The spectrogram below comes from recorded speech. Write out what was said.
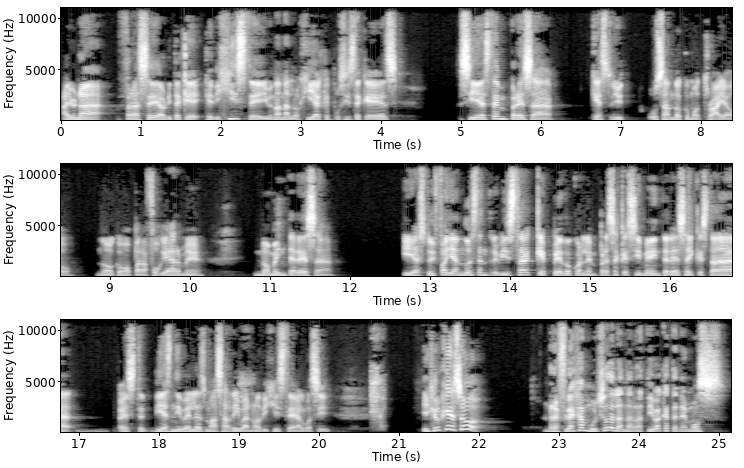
Hay una frase ahorita que, que dijiste y una analogía que pusiste que es, si esta empresa que estoy usando como trial, no como para foguearme, no me interesa y estoy fallando esta entrevista, ¿qué pedo con la empresa que sí me interesa y que está este 10 niveles más arriba, no? Dijiste algo así. Y creo que eso refleja mucho de la narrativa que tenemos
